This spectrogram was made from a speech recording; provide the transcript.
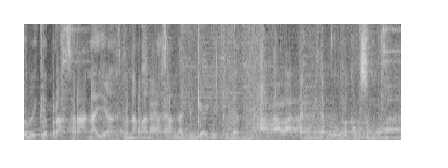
lebih ke prasarana ya penambahan Prasarana. juga gitu kan alat-alat kan kita belum lengkap semua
